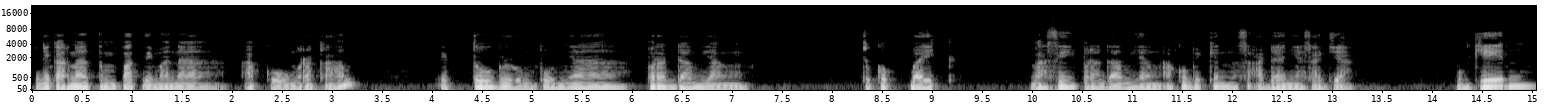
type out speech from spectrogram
Ini karena tempat di mana aku merekam itu belum punya peredam yang cukup baik. Masih peredam yang aku bikin seadanya saja. Mungkin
